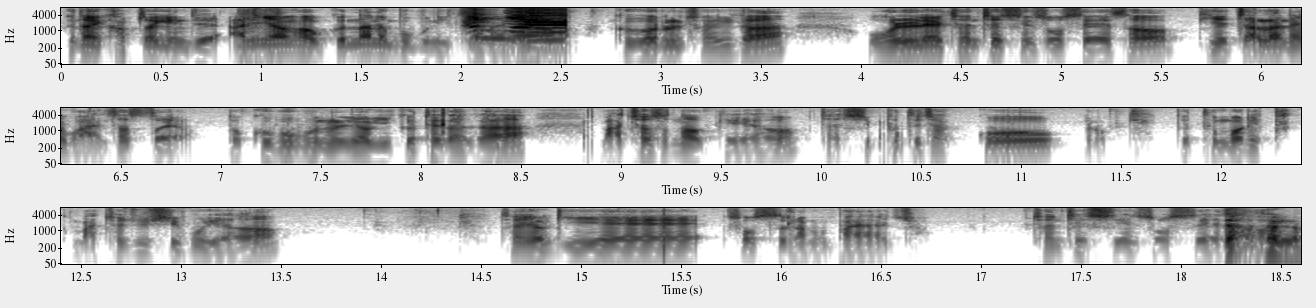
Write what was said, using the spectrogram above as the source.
그다음에 갑자기 이제 안녕 하고 끝나는 부분 있잖아요. 그거를 저희가 원래 전체 신 소스에서 뒤에 잘라내고 안 썼어요. 또 그 부분을 여기 끝에다가 맞춰서 넣을게요. 자, 시프트 잡고 이렇게 끄트머리 탁 맞춰 주시고요. 자, 여기에 소스를 한번 봐야죠. 전체 씬 자, 소스에서 절로.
